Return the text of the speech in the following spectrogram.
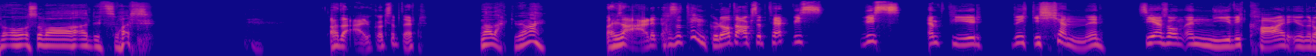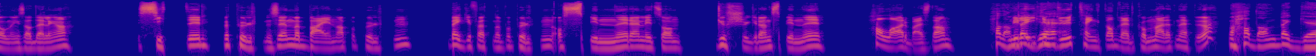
og så hva er ditt svar? Ja, det er jo ikke akseptert. Nei, det er ikke det, nei. Nei, så er det, altså, tenker du at det er akseptert hvis, hvis en fyr du ikke kjenner Si en sånn en ny vikar i Underholdningsavdelinga sitter ved pulten sin med beina på pulten, begge føttene på pulten, og spinner en litt sånn gusjegrønn spinner halve arbeidsdagen. Han, Ville begge, ikke du tenkt at vedkommende er et nepehue? men hadde han begge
